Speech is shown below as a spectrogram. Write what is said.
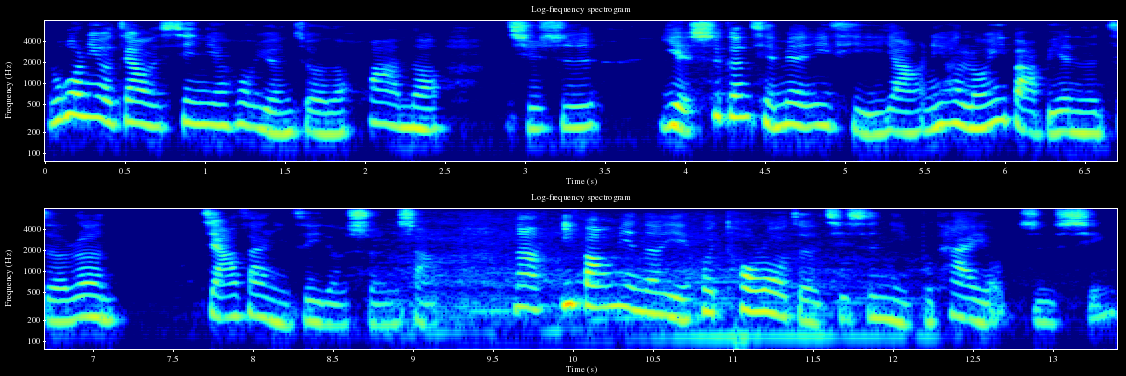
如果你有这样的信念或原则的话呢，其实。也是跟前面的议题一样，你很容易把别人的责任加在你自己的身上。那一方面呢，也会透露着其实你不太有自信，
